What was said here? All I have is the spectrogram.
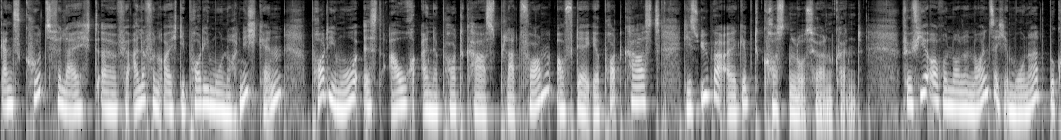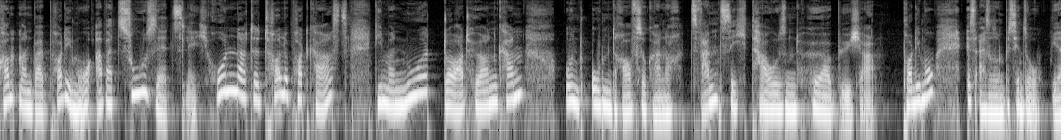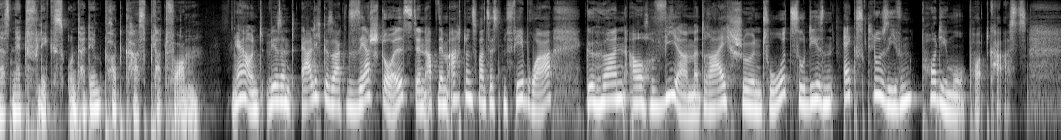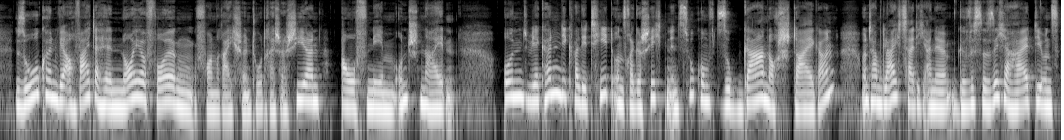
Ganz kurz vielleicht äh, für alle von euch, die Podimo noch nicht kennen. Podimo ist auch eine Podcast-Plattform, auf der ihr Podcasts, die es überall gibt, kostenlos hören könnt. Für 4,99 Euro im Monat bekommt man bei Podimo aber zusätzlich hunderte tolle Podcasts, die man nur dort hören kann und obendrauf sogar noch 20.000 Hörbücher. Podimo ist also so ein bisschen so wie das Netflix unter den Podcast-Plattformen. Ja, und wir sind ehrlich gesagt sehr stolz, denn ab dem 28. Februar gehören auch wir mit Reich Schön Tod zu diesen exklusiven Podimo-Podcasts. So können wir auch weiterhin neue Folgen von Reich Schön Tod recherchieren, aufnehmen und schneiden. Und wir können die Qualität unserer Geschichten in Zukunft sogar noch steigern und haben gleichzeitig eine gewisse Sicherheit, die uns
